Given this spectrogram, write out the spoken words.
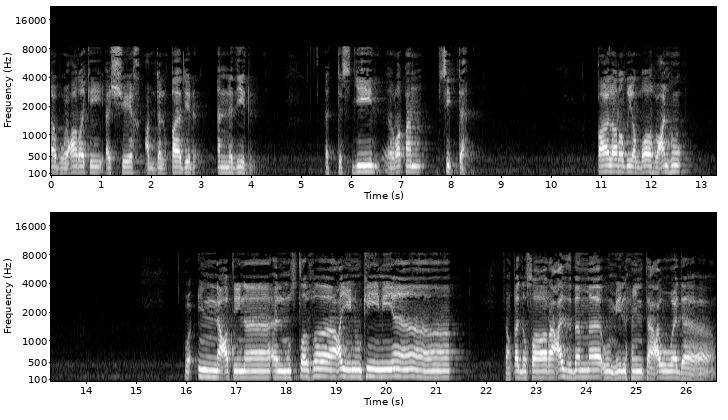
أبو عركي الشيخ عبد القادر النذير. التسجيل رقم ستة. قال رضي الله عنه وإن اعتناء المصطفى عين كيمياء فقد صار عذبا ماء ملح تعودا.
